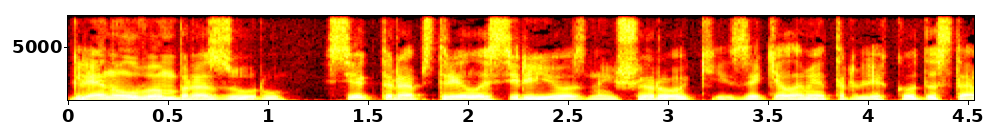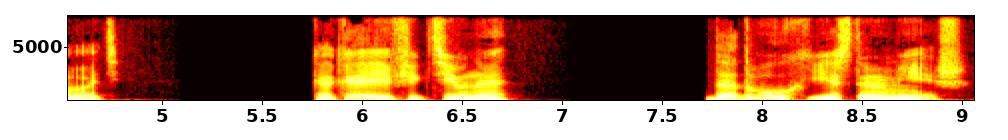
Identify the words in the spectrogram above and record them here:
Глянул в амбразуру. Сектор обстрела серьезный, широкий, за километр легко доставать. Какая эффективная? До двух, если умеешь.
